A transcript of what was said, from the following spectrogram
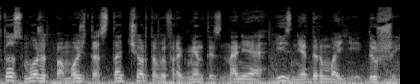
кто сможет помочь достать чертовы фрагменты знания из недр моей души.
